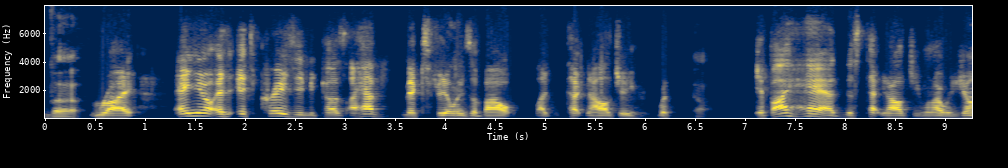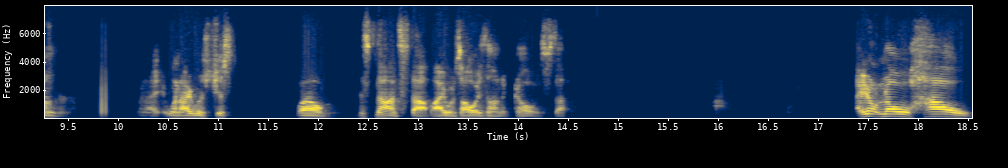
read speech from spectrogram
But Right. And you know, it, it's crazy because I have mixed feelings about like technology with Yeah. if I had this technology when I was younger, when I when I was just well, just nonstop. I was always on the go and stuff. I don't know how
